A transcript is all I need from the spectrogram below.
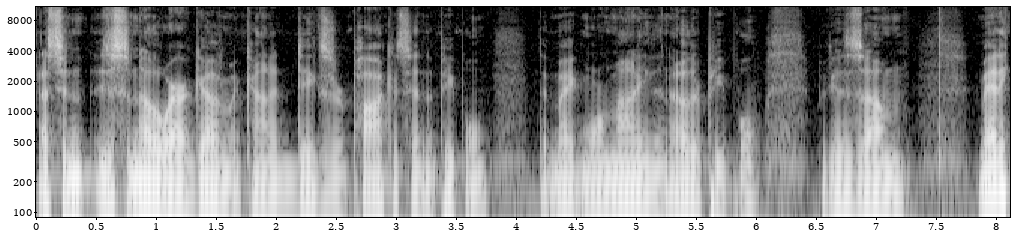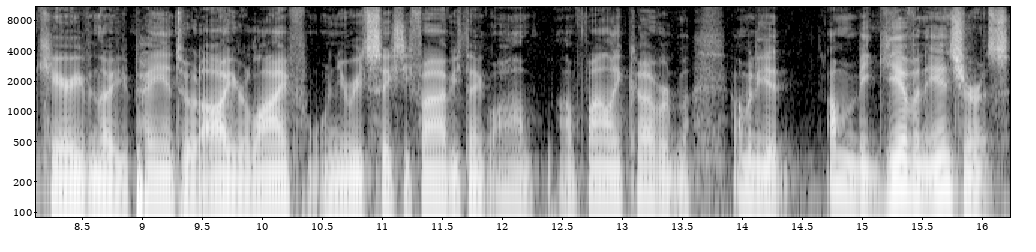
that's an, just another way our government kind of digs their pockets into people that make more money than other people because um, Medicare, even though you pay into it all your life, when you reach 65, you think, "Oh, I'm, I'm finally covered. I'm going to get, I'm going to be given insurance."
